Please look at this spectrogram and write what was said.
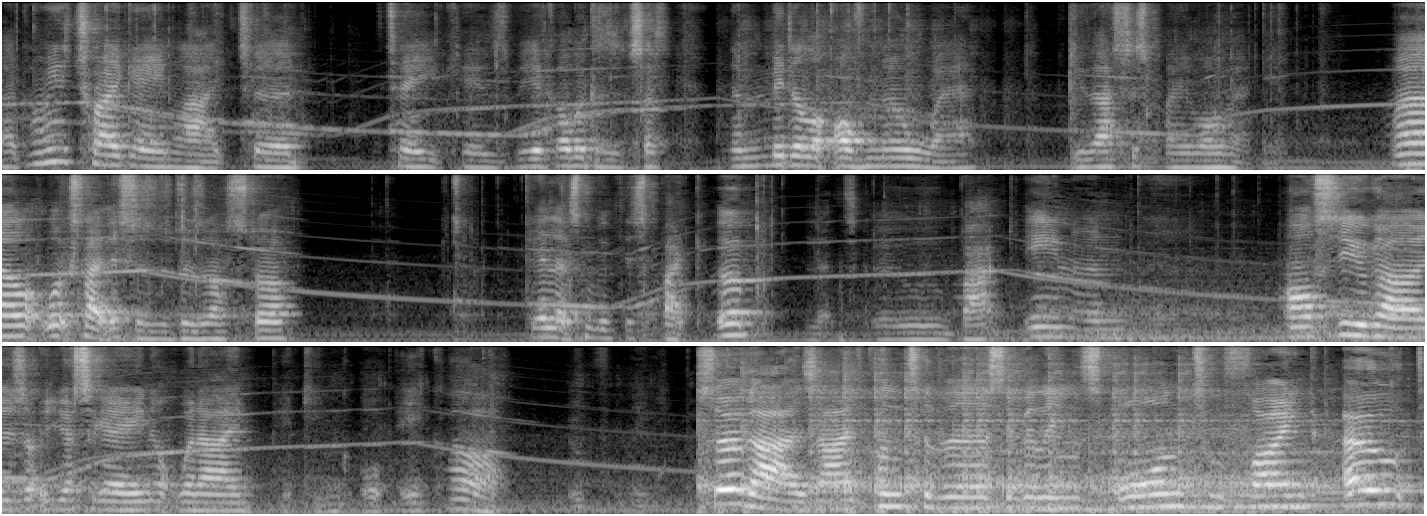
Like, can we try again, like, to take his vehicle because it's just in the middle of nowhere. Yeah, that's just play already. Well, looks like this is a disaster. Okay, let's move this back up. Let's go back in and I'll see you guys yet again when I'm picking up a car. Hopefully. So guys, I've come to the civilian spawn to find out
